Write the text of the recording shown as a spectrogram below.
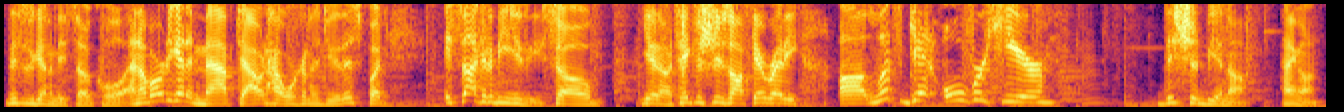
This is going to be so cool. And I've already got it mapped out how we're going to do this, but it's not going to be easy. So, you know, take your shoes off, get ready. Uh, let's get over here. This should be enough. Hang on.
